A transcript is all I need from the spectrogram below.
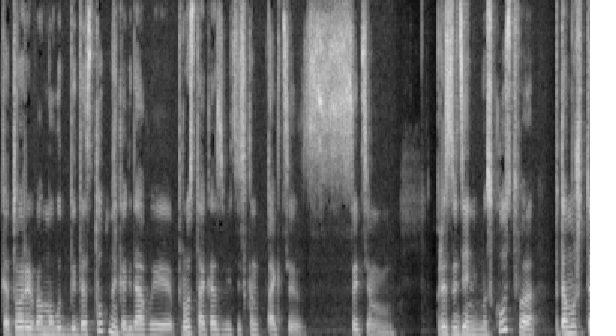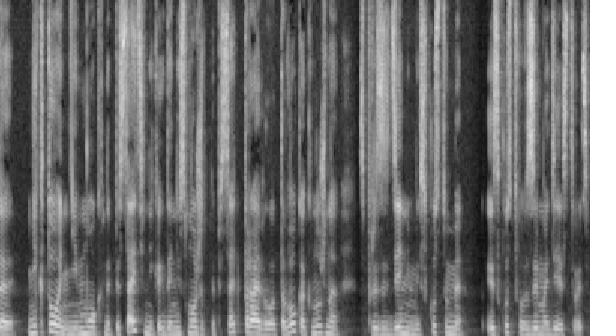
которые вам могут быть доступны, когда вы просто оказываетесь в контакте с этим произведением искусства, потому что никто не мог написать и никогда не сможет написать правила того, как нужно с произведениями искусствами, искусства взаимодействовать.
